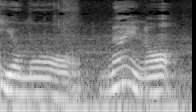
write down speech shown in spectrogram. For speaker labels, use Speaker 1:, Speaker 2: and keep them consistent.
Speaker 1: いよもう。ないの。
